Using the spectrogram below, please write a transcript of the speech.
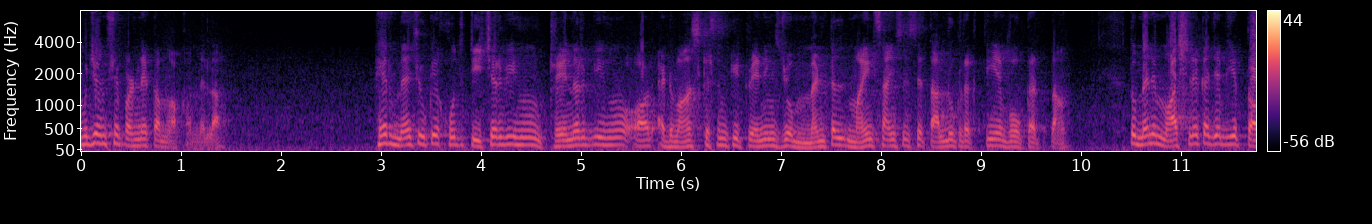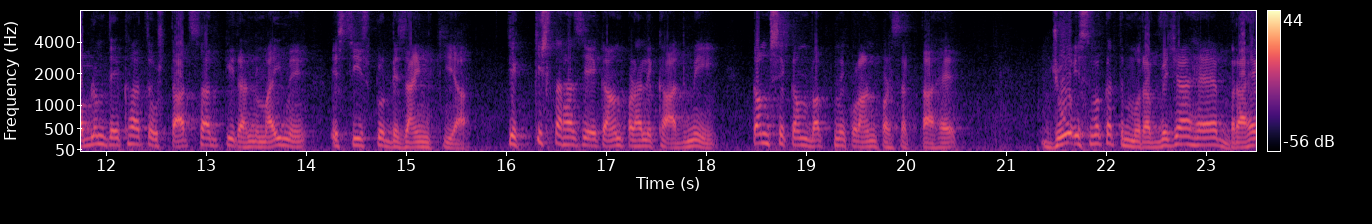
मुझे उनसे पढ़ने का मौका मिला। फिर मैं चूँकि ख़ुद टीचर भी हूँ ट्रेनर भी हूँ और एडवांस किस्म की ट्रेनिंग्स जो मेंटल माइंड साइंस से ताल्लुक़ रखती हैं, वो करता हूँ। तो मैंने माशरे का जब ये प्रॉब्लम देखा तो उस्ताद साहब की रहनुमाई में इस चीज़ को डिज़ाइन किया कि किस तरह से एक आम पढ़ा लिखा आदमी कम से कम वक्त में कुरान पढ़ सकता है। जो इस वक्त मुरवजा है बराह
